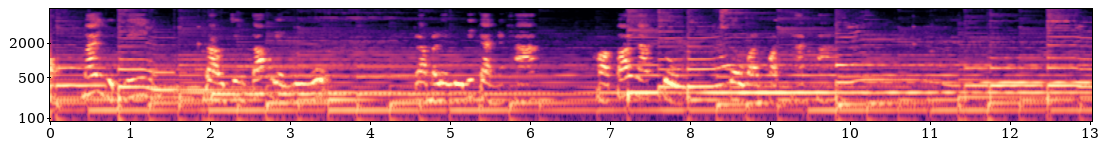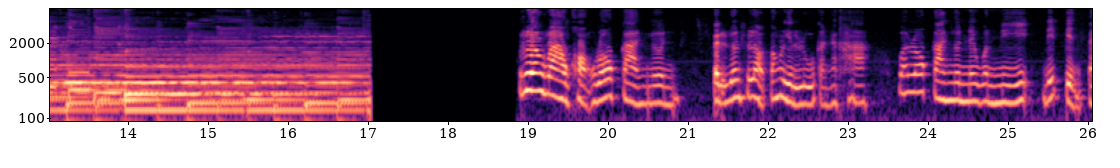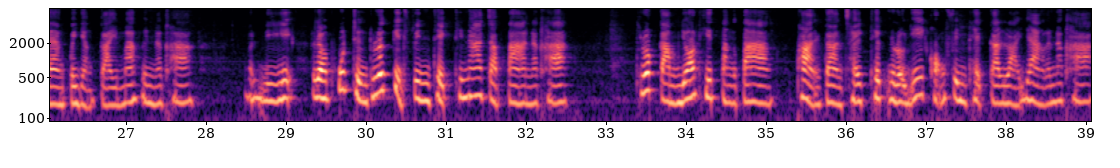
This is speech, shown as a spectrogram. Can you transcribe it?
กไม่หยุดนิ่ง เราจึงต้องเรียนรู้ เรามาเรียนรู้ด้วยกันนะคะ ขอต้อนรับสู่เซอร์วันพอดคาส์ค่ะเรื่องราวของโลกการเงิน เป็นเรื่องที่เราต้องเรียนรู้กันนะคะ ว่าโลกการเงินในวันนี้ได้เปลี่ยนแปลงไปอย่างไกลมากเลยนะคะ วันนี้ เราพูดถึงธุรกิจฟินเทคที่น่าจับตานะคะ ธุรกรรมยอดฮิตต่างๆ ผ่านการใช้เทคโนโลยีของฟินเทคกันหลายอย่างแล้วนะคะ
